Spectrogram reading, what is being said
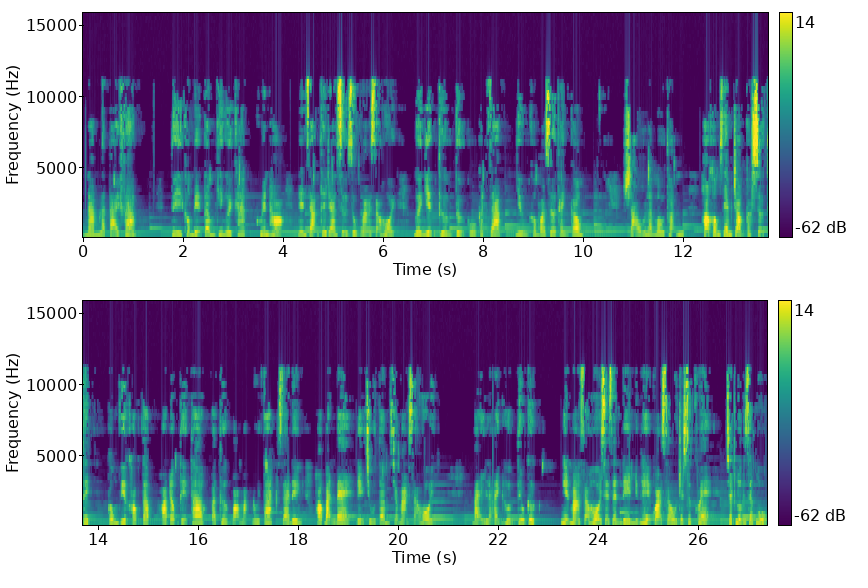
5 là tái phạm. Tuy không để tâm khi người khác khuyên họ nên giảm thời gian sử dụng mạng xã hội, người nghiện thường tự cố cắt giảm nhưng không bao giờ thành công. 6 là mâu thuẫn. Họ không xem trọng các sở thích, công việc học tập, hoạt động thể thao và thường bỏ mặc đối tác, gia đình hoặc bạn bè để chú tâm cho mạng xã hội. 7 là ảnh hưởng tiêu cực. Nghiện mạng xã hội sẽ dẫn đến những hệ quả xấu cho sức khỏe, chất lượng giấc ngủ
